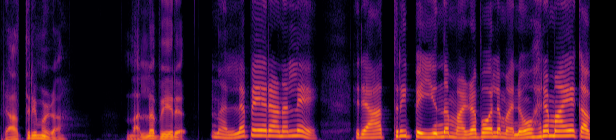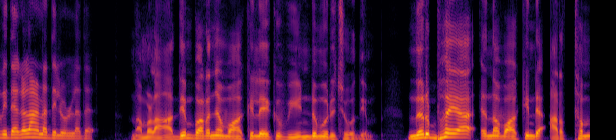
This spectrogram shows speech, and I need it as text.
രാത്രിമഴ. നല്ല പേര്. നല്ല പേരാണല്ലേ? രാത്രി പെയ്യുന്ന മഴ പോലെ മനോഹരമായ കവിതകളാണതിലുള്ളത്. നമ്മൾ ആദ്യം പറഞ്ഞ വാക്കിലേക്ക് വീണ്ടും ഒരു ചോദ്യം. നിർഭയ എന്ന വാക്കിന്റെ അർത്ഥം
